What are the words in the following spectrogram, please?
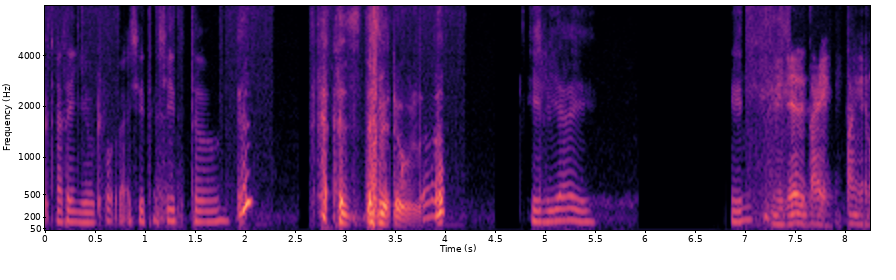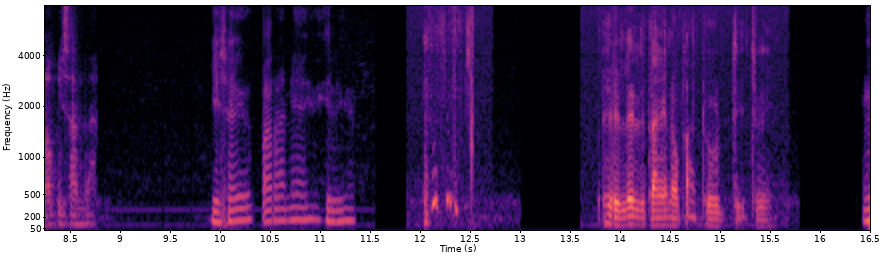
Katanya kok gak situ-situ. astagfirullah dia ditanya tanya lo pisan dah. ya saya parahnya Hilya. Hele ditangin Pak Dodi cuy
